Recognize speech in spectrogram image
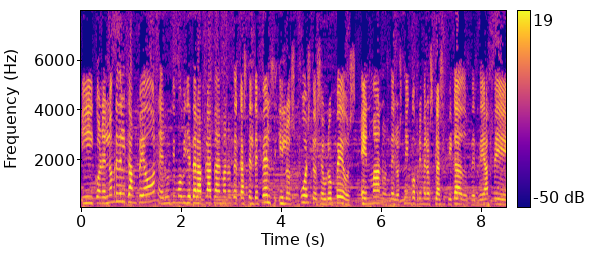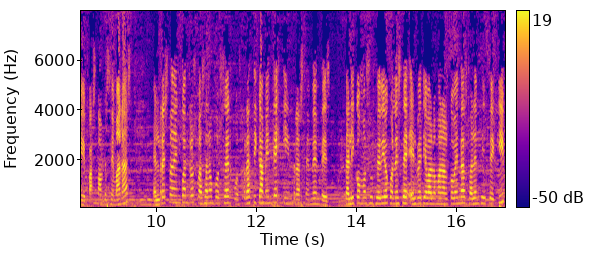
Y con el nombre del campeón, el último billete de la plata en manos del Castelldefels y los puestos europeos en manos de los cinco primeros clasificados desde hace bastantes semanas, el resto de encuentros pasaron por ser pues prácticamente intrascendentes, tal y como sucedió con este Helvetia Balomán Alcobendas, Valencia y Sequip,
